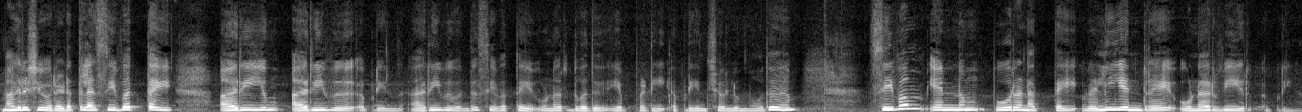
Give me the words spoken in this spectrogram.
மகரிஷி ஒரு இடத்துல சிவத்தை அறியும் அறிவு அப்படின்னு அறிவு வந்து சிவத்தை உணர்த்துவது எப்படி அப்படின்னு சொல்லும்போது சிவம் என்னும் பூரணத்தை வெளியென்றே உணர்வீர் அப்படின்னு.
